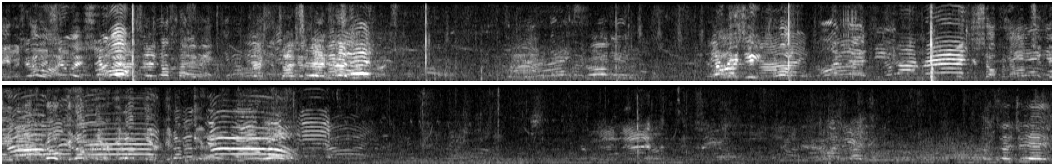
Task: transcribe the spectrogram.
David. Come on. Shoot it, shoot it. Touch it, touch it. Yeah, Reggie. Come on. Make yourself an option, David. Let's go. Get up there. Get up there. Get up there. Go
